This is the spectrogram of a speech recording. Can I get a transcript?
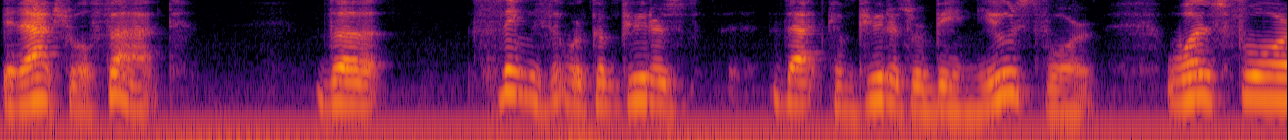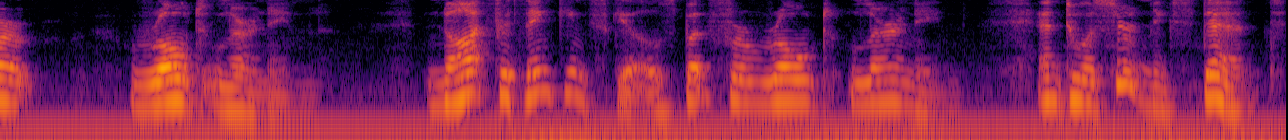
In actual fact, the things that were computers that computers were being used for was for rote learning, not for thinking skills, but for rote learning. And to a certain extent,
